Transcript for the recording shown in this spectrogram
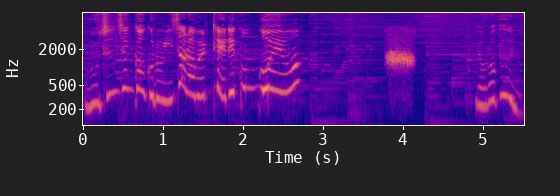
무슨 생각으로 이 사람을 데리고 온 거예요? 여러분,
